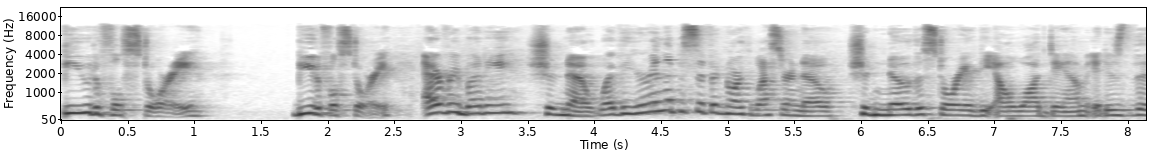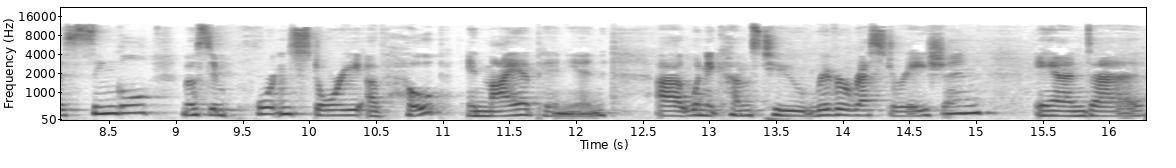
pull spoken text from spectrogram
Beautiful story. Beautiful story. Everybody should know, whether you're in the Pacific Northwest or no, should know the story of the Elwha Dam. It is the single most important story of hope, in my opinion, uh, when it comes to river restoration and uh,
